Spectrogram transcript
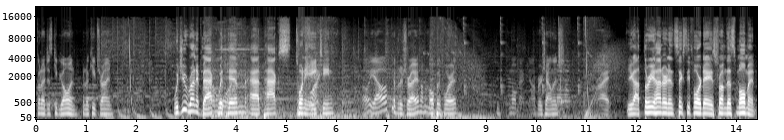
Gonna just keep going. Gonna keep trying. Would you run it back with him at PAX 2018? Oh yeah, I'll give it a try. I'm open for it. I won't back down for a challenge. Right. You got 364 days from this moment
